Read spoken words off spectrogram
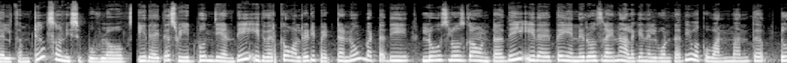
Welcome to Sony Suppu vlogs. ఇదైతే స్వీట్ బూందీ అండి. ఇది వరకు ఆల్రెడీ పెట్టాను బట్ అది లూజ్ లూజ్గా ఉంటది. ఇదైతే ఎన్ని రోజులైనా అలాగే నిల్వ ఉంటుంది. ఒక వన్ మంత్ టూ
